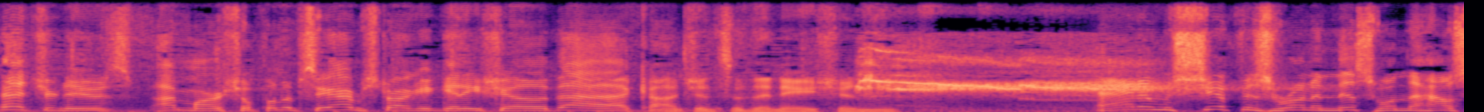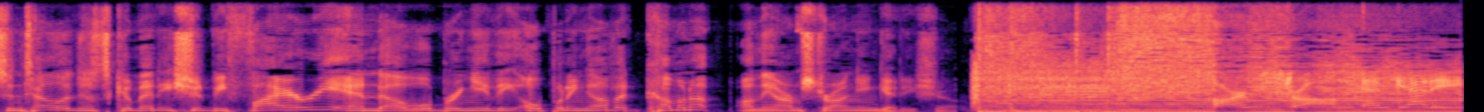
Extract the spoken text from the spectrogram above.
That's your news. I'm Marshall Phillips, the Armstrong and Getty Show, the conscience of the nation. Adam Schiff is running this one. The House Intelligence Committee should be fiery, and uh, we'll bring you the opening of it coming up on the Armstrong and Getty Show. Armstrong and Getty.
